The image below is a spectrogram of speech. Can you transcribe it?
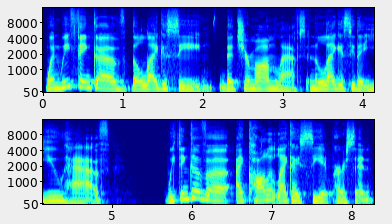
When we think of the legacy that your mom left and the legacy that you have, we think of a, I call it like I see it person.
